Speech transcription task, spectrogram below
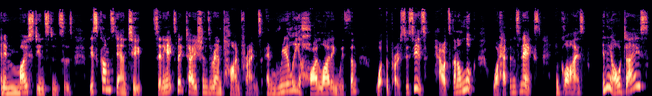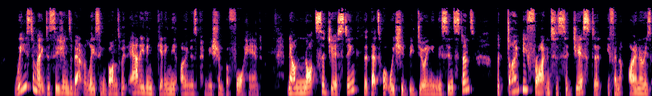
And in most instances, this comes down to setting expectations around timeframes and really highlighting with them what the process is, how it's going to look, what happens next. And guys, in the old days, we used to make decisions about releasing bonds without even getting the owner's permission beforehand. Now, I'm not suggesting that that's what we should be doing in this instance, but don't be frightened to suggest it if an owner is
